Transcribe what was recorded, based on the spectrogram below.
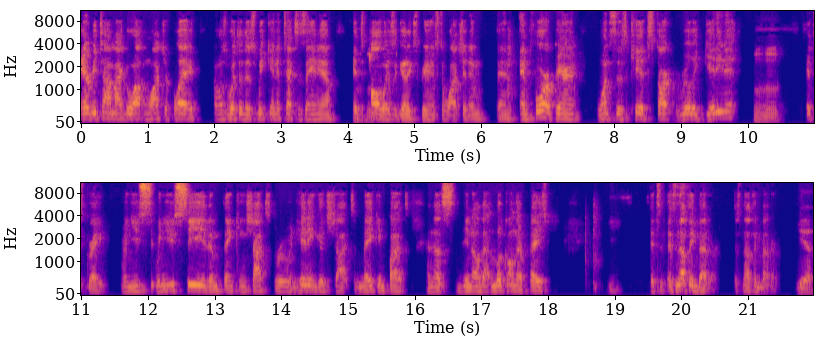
every time I go out and watch her play, I was with her this weekend at Texas A&M. It's mm-hmm. always a good experience to watch it, and and and for a parent, once those kids start really getting it, mm-hmm. it's great when you see, when you see them thinking shots through and hitting good shots and making putts, and that's you know that look on their face. It's it's nothing better. It's nothing better. Yeah,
